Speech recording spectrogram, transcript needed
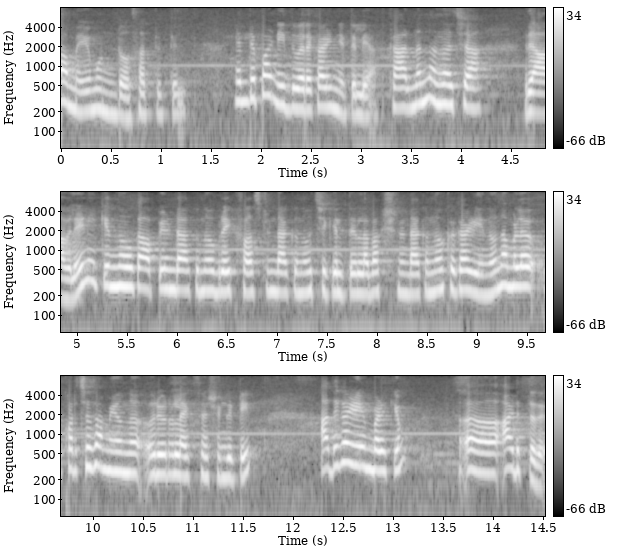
സമയമുണ്ടോ സത്യത്തിൽ? എന്റെ പണി ഇതുവരെ കഴിഞ്ഞിട്ടില്ല. കാരണം എന്താണെന്ന് വെച്ചാൽ രാവിലെ എണീക്കുന്നു കാപ്പി ഉണ്ടാക്കുന്നു ബ്രേക്ക്ഫാസ്റ്റ് ഉണ്ടാക്കുന്നു ഉച്ചക്കലത്തുള്ള ഭക്ഷണം ഉണ്ടാക്കുന്നു ഒക്കെ കഴിയുന്നു. നമ്മൾ കുറച്ച് സമയം ഒന്ന് ഒരു റിലാക്സേഷൻ കിട്ടി. അത് കഴിയുമ്പോഴേക്കും അടുത്തത്.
